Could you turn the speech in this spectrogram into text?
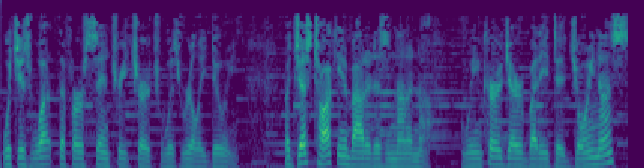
which is what the first century church was really doing. But just talking about it is not enough. We encourage everybody to join us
